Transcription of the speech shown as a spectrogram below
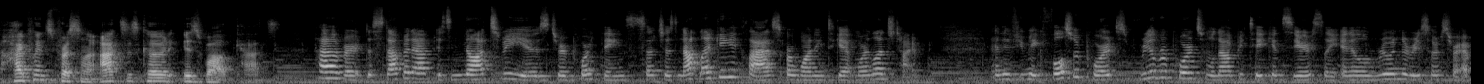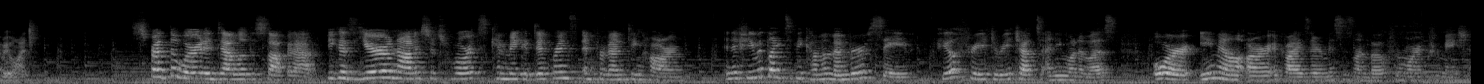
High Point's personal access code is Wildcats. However, the STOPit app is not to be used to report things such as not liking a class or wanting to get more lunchtime. And if you make false reports, real reports will not be taken seriously and it will ruin the resource for everyone. Spread the word and download the STOPit app because your anonymous reports can make a difference in preventing harm. And if you would like to become a member of SAVE, feel free to reach out to any one of us or email our advisor, Mrs. Limbo, for more information.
